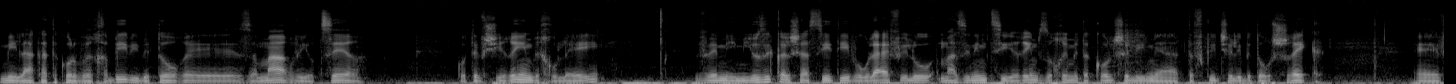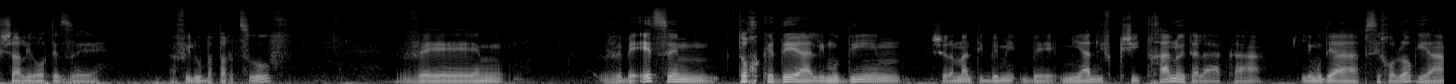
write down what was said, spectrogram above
מלהקת הכל עובר חביבי בתור uh, זמר ויוצר, כותב שירים וכולי, וממיוזיקל שעשיתי, ואולי אפילו מאזינים צעירים זוכרים את הקול שלי מהתפקיד שלי בתור שרק. Uh, אפשר לראות את זה אפילו בפרצוף. ו... ובעצם, תוך כדי הלימודים שלמדתי מיד כשהתחלנו את הלהקה, לימודי הפסיכולוגיה,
